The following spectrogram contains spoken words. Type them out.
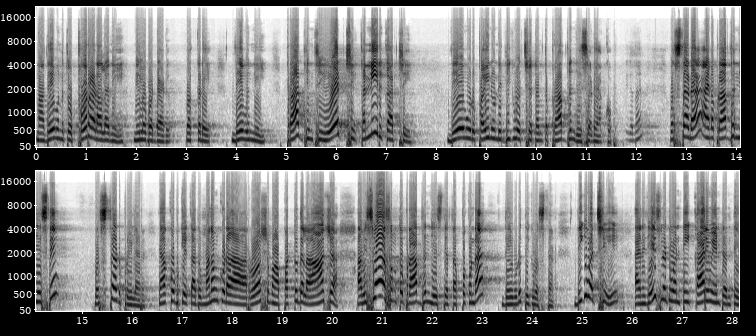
నా దేవునితో పోరాడాలని నిలబడ్డాడు ఒక్కడే. దేవుణ్ణి ప్రార్థించి ఏడ్చి కన్నీరు కార్చి దేవుడు పైనుండి దిగి వచ్చేటంత ప్రార్థన చేశాడు యాకోబు. కదా? వస్తాడా? ఆయన ప్రార్థన చేస్తే వస్తాడు ప్రియులారు. యాకోబుకే కాదు మనం కూడా ఆ రోషం ఆ పట్టుదల ఆశ ఆ విశ్వాసంతో ప్రార్థన చేస్తే తప్పకుండా దేవుడు దిగి వస్తాడు. దిగి వచ్చి ఆయన చేసినటువంటి కార్యం ఏంటంటే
